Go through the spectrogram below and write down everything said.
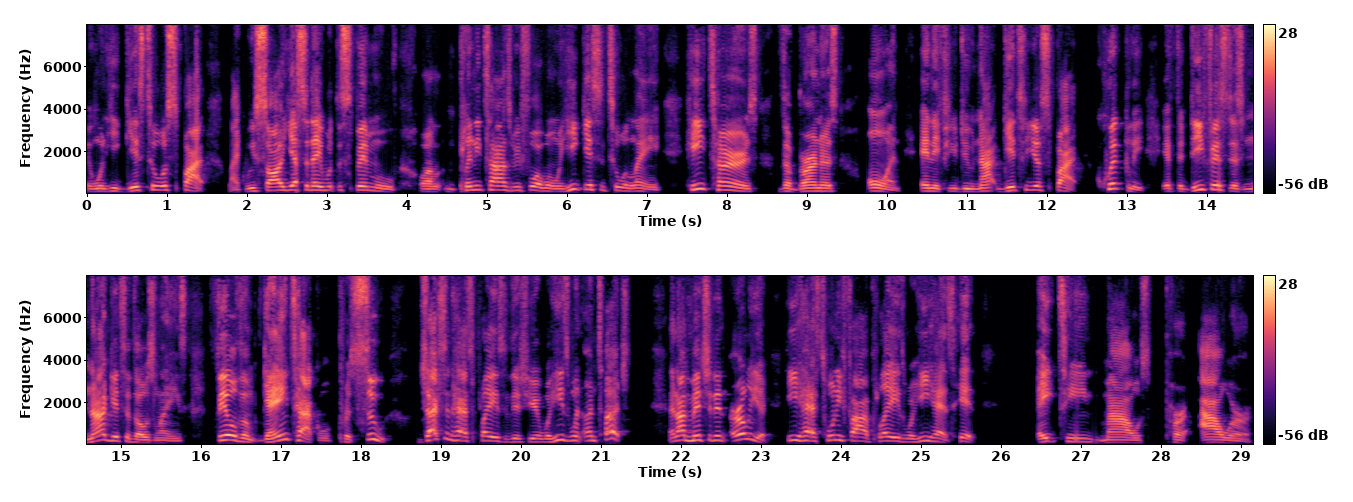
And when he gets to a spot, like we saw yesterday with the spin move, or plenty times before, when, when he gets into a lane, he turns the burners on. And if you do not get to your spot quickly, if the defense does not get to those lanes, fill them, gain tackle, pursuit. Jackson has plays this year where he's went untouched. And I mentioned it earlier. He has 25 plays where he has hit 18 miles per hour.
